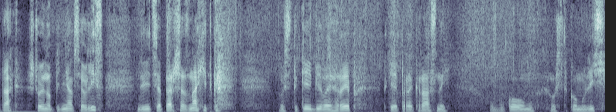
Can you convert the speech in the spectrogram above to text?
Так, щойно піднявся в ліс. Дивіться, перша знахідка. Ось такий білий гриб, такий прекрасний у буковому ось такому лісі.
